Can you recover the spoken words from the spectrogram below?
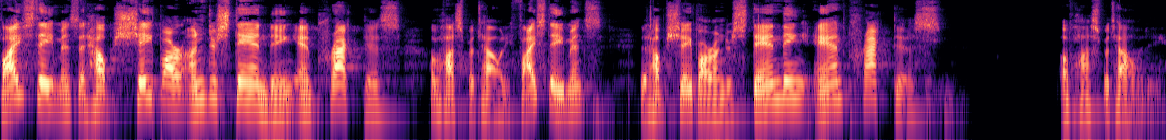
Five statements that help shape our understanding and practice of hospitality. Five statements that help shape our understanding and practice of hospitality.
